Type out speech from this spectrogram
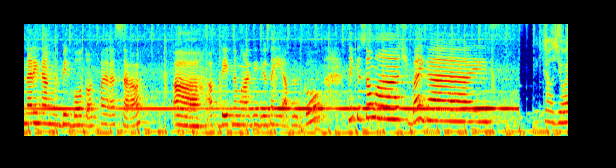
na rin ng bell button para sa ah, update ng mga videos na i-upload ko. Thank you so much. Bye guys! Because you're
